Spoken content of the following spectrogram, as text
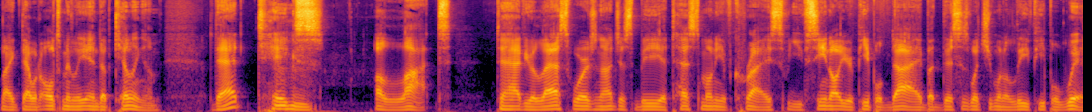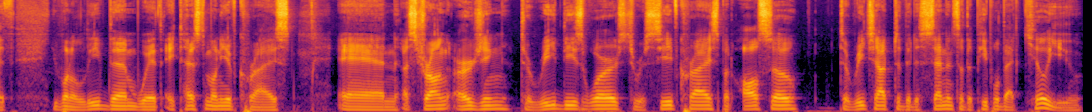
like that would ultimately end up killing him. That takes mm-hmm. a lot to have your last words not just be a testimony of Christ. You've seen all your people die, but this is what you want to leave people with. You want to leave them with a testimony of Christ and a strong urging to read these words, to receive Christ, but also to reach out to the descendants of the people that kill you,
